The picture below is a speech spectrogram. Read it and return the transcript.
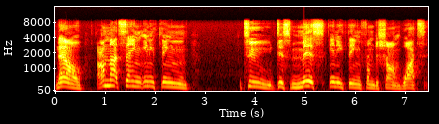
Now, I'm not saying anything to dismiss anything from Deshaun Watson.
